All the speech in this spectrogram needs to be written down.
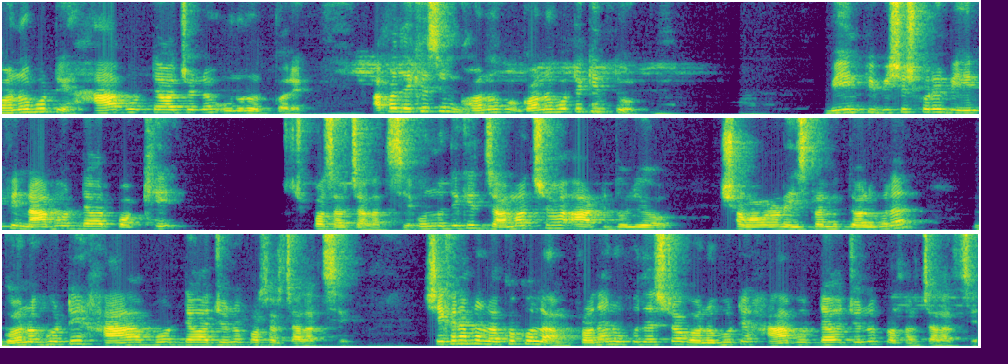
গণভোটে হা ভোট দেওয়ার জন্য অনুরোধ করেন। আপনারা দেখেছেন ঘন গণভোটে কিন্তু বিএনপি, বিশেষ করে বিএনপি না ভোট দেওয়ার পক্ষে প্রচার চালাচ্ছে। অন্যদিকে জামাত সহ আট দলীয় সমাবরণে ইসলামিক দলগুলা গণভোটে হা ভোট দেওয়ার জন্য প্রচার চালাচ্ছে। সেখানে আমরা লক্ষ্য করলাম, প্রধান উপদেষ্টা গণভোটে হা ভোট দেওয়ার জন্য প্রচার চালাচ্ছে।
